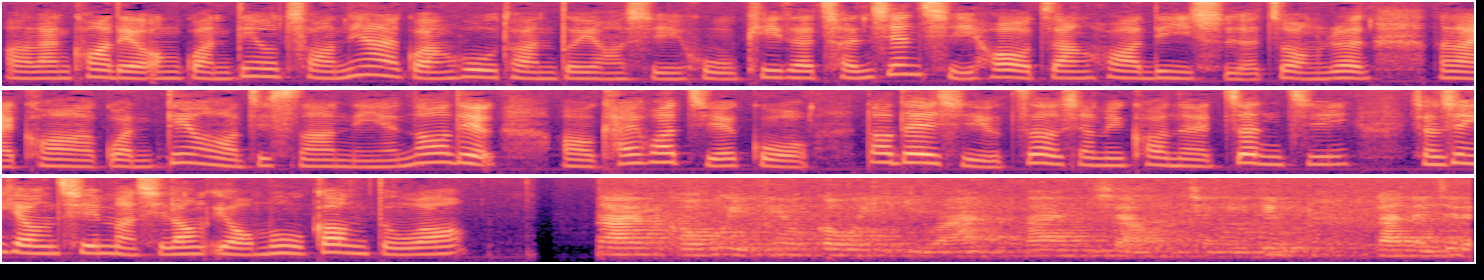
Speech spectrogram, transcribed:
啊，咱看到王馆长带领的馆护团队啊，是负起在承先启后彰化历史的重任。咱来看馆长哦，这三年的努力哦，开花结果，到底是有做什么款的政绩？相信乡亲嘛是拢有目共睹哦。咱科副议长各位议员，咱社会前议长。咱的这个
